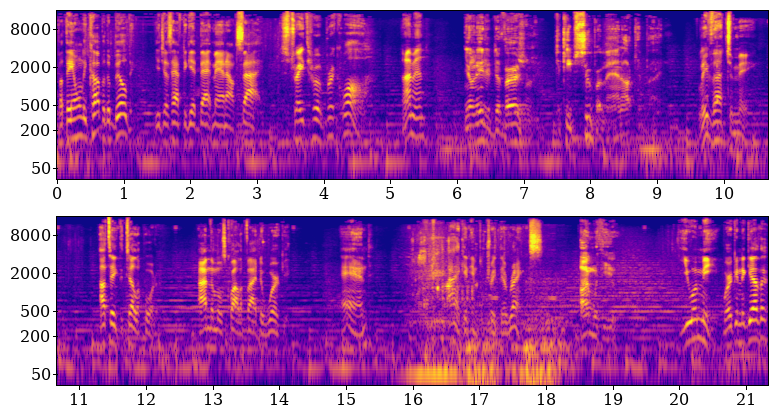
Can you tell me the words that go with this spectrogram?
But they only cover the building. You just have to get Batman outside. Straight through a brick wall. I'm in. You'll need a diversion to keep Superman occupied. Leave that to me. I'll take the teleporter. I'm the most qualified to work it. And I can infiltrate their ranks. I'm with you. You and me working together?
